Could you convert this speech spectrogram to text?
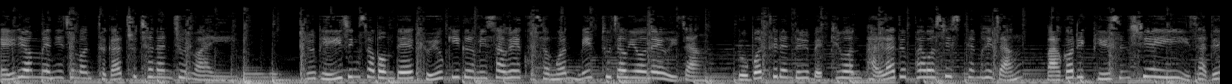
엘리언 매니지먼트가 추천한 존 와이 루 베이징 서범대 교육기금이사회 구성원 및 투자위원회 의장, 로버트 랜들 맥키원 발라드 파워 시스템 회장, 마거릭 빌슨 CA 이사 등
